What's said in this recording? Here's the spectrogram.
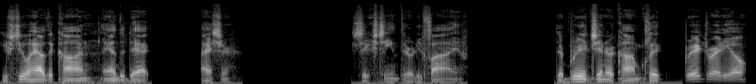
You still have the con and the deck. Aye, sir. 1635. The bridge intercom clicked. Bridge radio.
